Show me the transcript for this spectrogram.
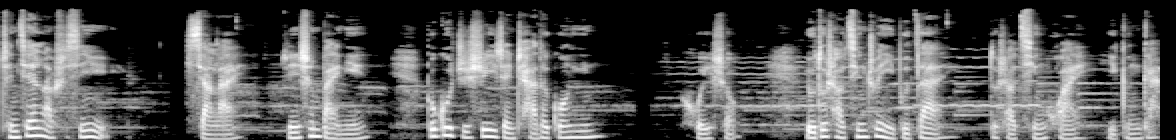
陈谦老师心语：想来人生百年，不过只是一盏茶的光阴。回首，有多少青春已不在，多少情怀已更改。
